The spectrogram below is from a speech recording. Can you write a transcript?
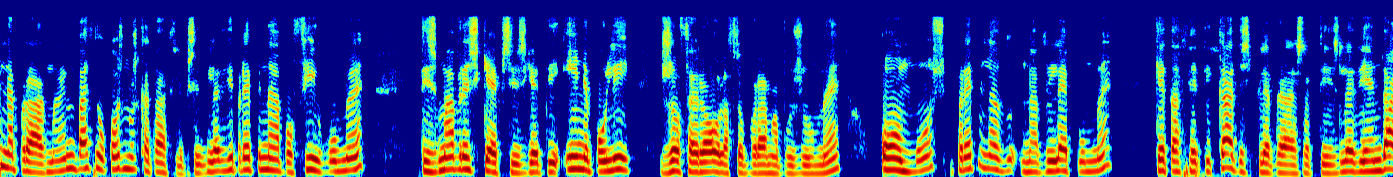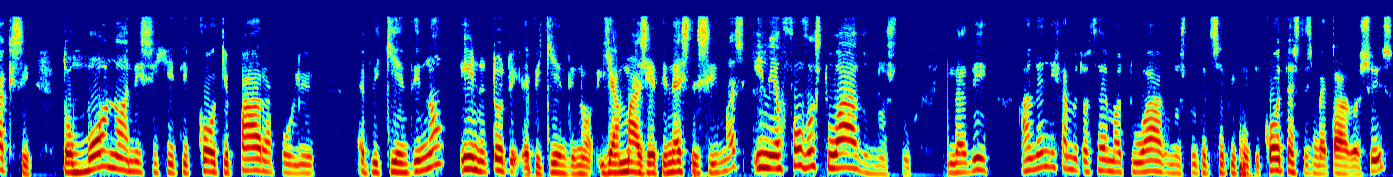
ένα πράγμα, να μην πάθει ο κόσμος κατάθλιψη. Δηλαδή, πρέπει να αποφύγουμε τις μαύρες σκέψεις, γιατί είναι πολύ ζωφερό όλο αυτό το πράγμα που ζούμε. Όμως πρέπει να, να βλέπουμε και τα θετικά της πλευράς αυτής. Δηλαδή εντάξει, το μόνο ανησυχητικό και πάρα πολύ επικίνδυνο είναι το ότι, επικίνδυνο για μας, για την αίσθησή μας, είναι ο φόβος του άγνωστου. Δηλαδή, αν δεν είχαμε το θέμα του άγνωστου και της επιθετικότητας της μετάδοσης,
